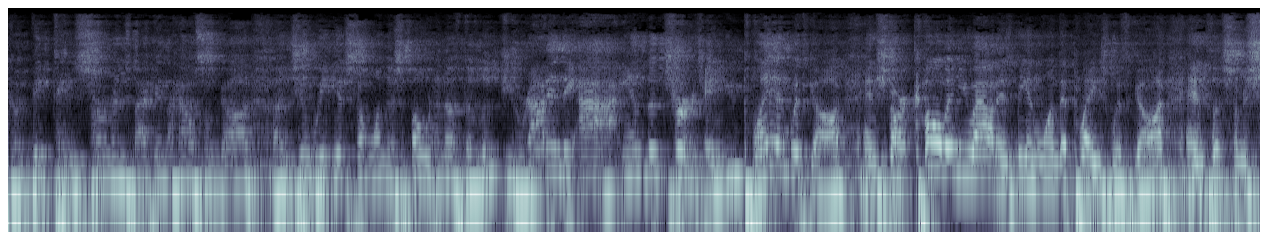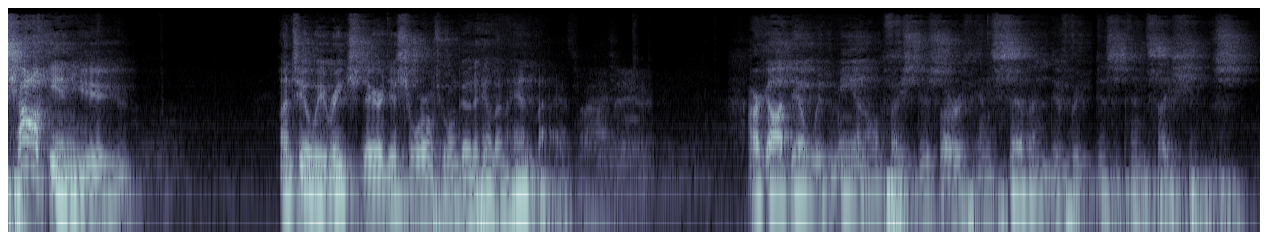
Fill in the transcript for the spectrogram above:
convicting sermons back in the house of God, we get someone that's bold enough to look you right in the eye in the church and you playing with God and start calling you out as being one that plays with God and put some shock in you, until we reach there, this world's going to go to hell in a handbag. Our God dealt with men on the face of this earth in seven different dispensations.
